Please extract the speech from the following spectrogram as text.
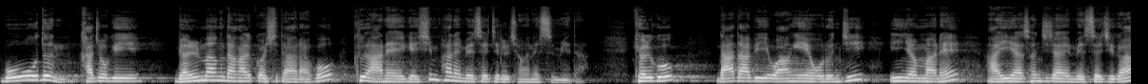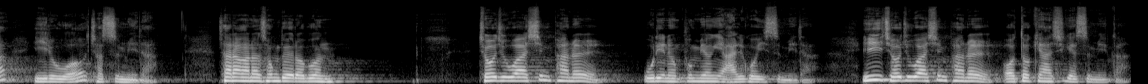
모든 가족이 멸망당할 것이다 라고 그 아내에게 심판의 메시지를 전했습니다. 결국 나답이 왕위에 오른 지 2년 만에 아이야 선지자의 메시지가 이루어졌습니다. 사랑하는 성도 여러분, 저주와 심판을 우리는 분명히 알고 있습니다. 이 저주와 심판을 어떻게 하시겠습니까?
